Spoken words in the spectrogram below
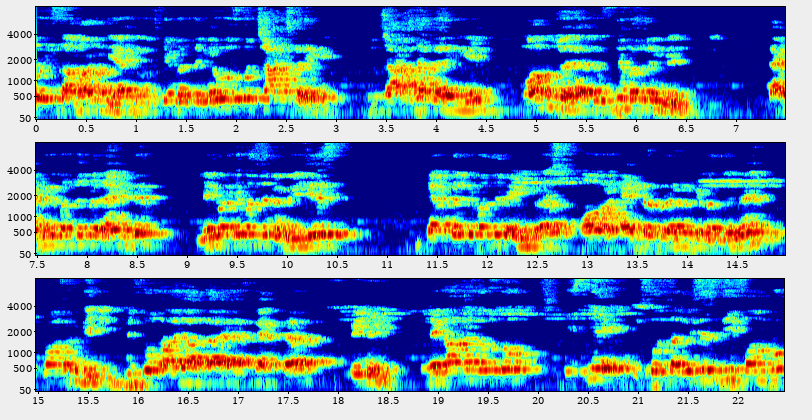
कोई सामान दिया है तो उसके बदले में वो उसको चार्ज करेंगे। तो चार्ज क्या करेंगे? फर्म जो है, उसके बदले में लैंड के बदले में रेंट लेबर के बदले में वेजेस कैपिटल के बदले में इंटरेस्ट और एंटरप्रेनर के बदले में प्रॉफिट देगी जिसको कहा जाता है फैक्टर पेमेंट तो देखा आपने दोस्तों, इसने इसको सर्विसेज़ दी फर्म को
